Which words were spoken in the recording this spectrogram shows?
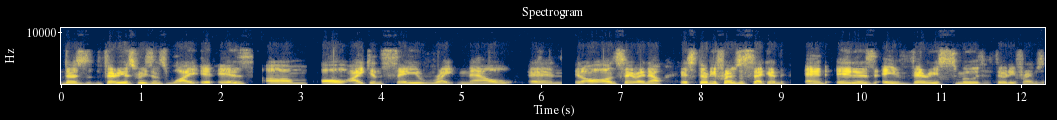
there's various reasons why it is. Um, all I can say right now, and you know, I'll, I'll say right now, it's 30 frames a second, and it is a very smooth 30 frames.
